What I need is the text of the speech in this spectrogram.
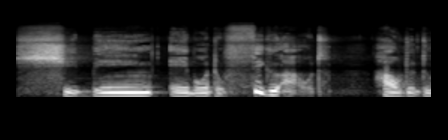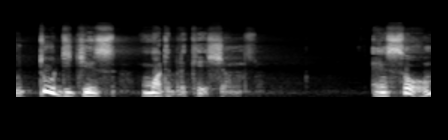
she being able to figure out how to do two digits multiplications. And so,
